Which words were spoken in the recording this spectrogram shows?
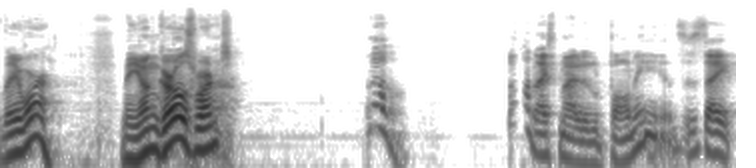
They were. The young girls weren't. Oh, no, no one likes My Little Pony. It's just like.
